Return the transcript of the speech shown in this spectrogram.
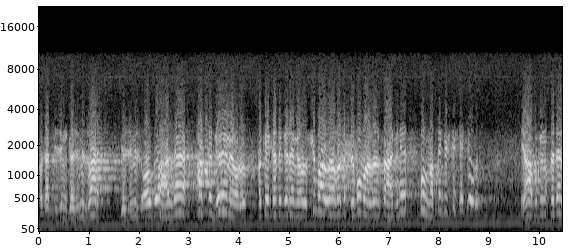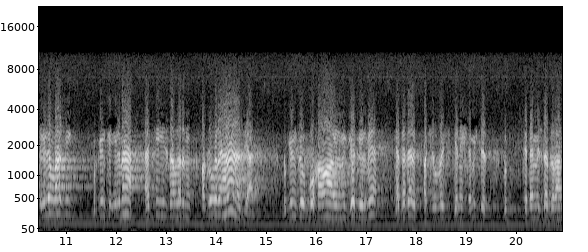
Fakat bizim gözümüz var, gözümüz olduğu halde hakkı göremiyoruz, hakikati göremiyoruz. Şu varlığa bakıp da bu varlığın sahibini bulmakta güçlük çekiyoruz. Ya bugün o kadar ilim var ki, bugünkü ilme eski insanların akılları eremez yani. Bugünkü bu hava ilmi, gök ilmi ne kadar açılmış, genişlemiştir. Bu tepemizde duran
